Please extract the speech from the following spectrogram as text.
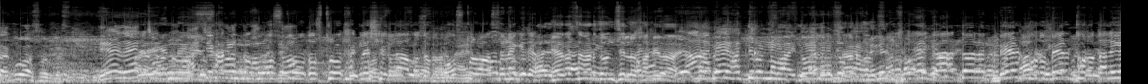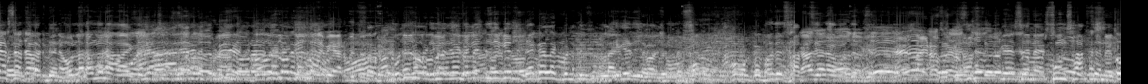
চাকু আসর অস্ত্র থাকলে সেগুলো আলাদা অস্ত্র আছে নাকি দেখেন এরা চারজন ছিল শনি ভাই আমি হাত দিবেন না ভাই দয়া করে বেল্ট ধরো বেল্ট ধরো তাহলে আর সাথে পারবে না ওলা কেমন ভাই দেখা লাগবে না কোন সার চেনে তো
